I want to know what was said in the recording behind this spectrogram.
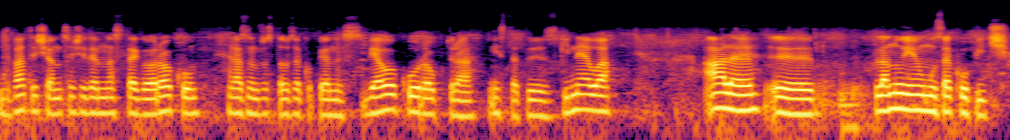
2017 roku. Razem został zakupiony z białokórą, która niestety zginęła, ale y, planuję mu zakupić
